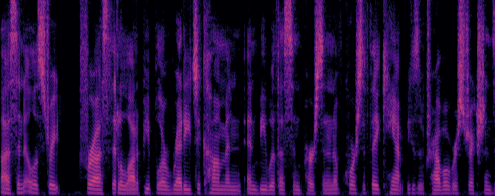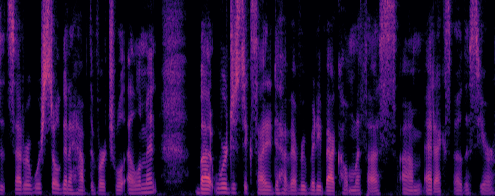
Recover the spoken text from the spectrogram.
us and illustrate for us that a lot of people are ready to come and, and be with us in person. And of course, if they can't because of travel restrictions, et cetera, we're still going to have the virtual element. But we're just excited to have everybody back home with us um, at Expo this year.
